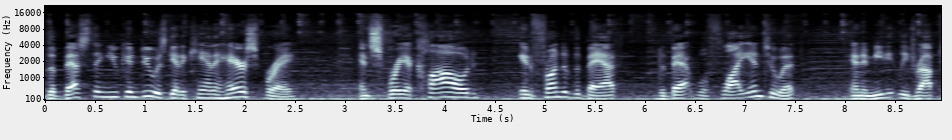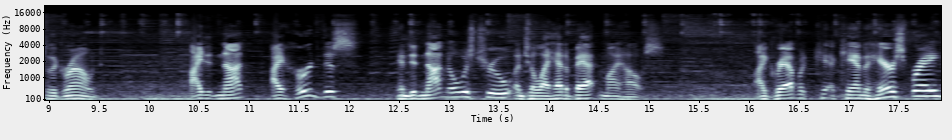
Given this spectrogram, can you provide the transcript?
the best thing you can do is get a can of hairspray and spray a cloud in front of the bat. The bat will fly into it and immediately drop to the ground. I did not. I heard this and did not know it was true until I had a bat in my house. I grabbed a, ca- a can of hairspray.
